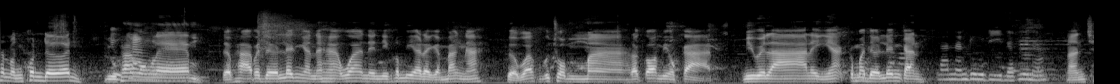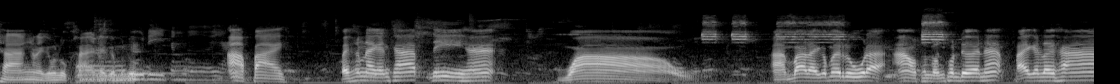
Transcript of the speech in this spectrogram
ถนนคนเดิน อยู่ข้างโรงแรม เดี๋ยวพาไปเดินเล่นกันนะฮะว่าในนี้เขามีอะไรกันบ้างนะ เผื่อว่าคุณผู้ชมมาแล้วก็มีโอกาส มีเวลาอะไรอย่างเงี้ย ก็มาเดินเล่นกัน ร้านนั้นดูดีนะพี่นะร้านช้างอะไรก็ไม่รู้ขายอะไรก็ไม่รู้ ดูดีจังเลยอะอะไป ไปข้างในกันครับ นี่ฮะ ว้าว อ่านว่าอะไรก็ไม่รู้ล่ะ อ้าว ถนนคนเดินฮะ ไปกันเลยครั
